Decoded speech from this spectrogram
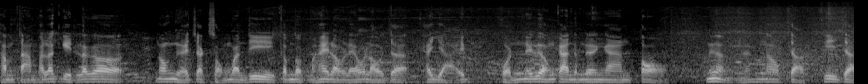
ทำตามภารกิจ แล้วก็นอกเหนือจาก 2 วันที่กำหนดมาให้เราแล้ว เราจะขยายผลในเรื่องของการดำเนินงานต่อเนื่องนะนอกจากที่จะ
